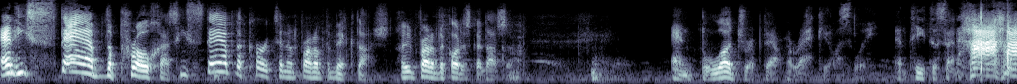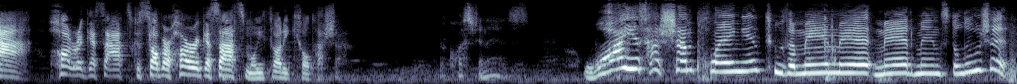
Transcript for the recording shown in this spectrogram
and he stabbed the prochas. He stabbed the curtain in front of the mikdash, in front of the Kodesh HaKadoshim. And blood dripped out miraculously. And Tita said, Ha ha! Haragasatz kasavar haragasatzmo. He thought he killed Hashem. The question is, why is Hashem playing into the man madman's delusion?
